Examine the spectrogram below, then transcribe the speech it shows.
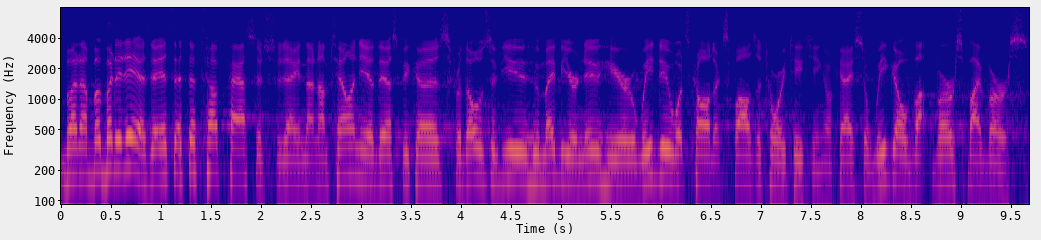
but, uh, but, but it is. It's, it's a tough passage today. And I'm telling you this because for those of you who maybe you're new here, we do what's called expository teaching, okay? So we go verse by verse.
